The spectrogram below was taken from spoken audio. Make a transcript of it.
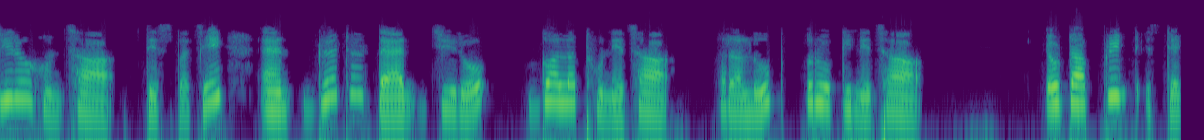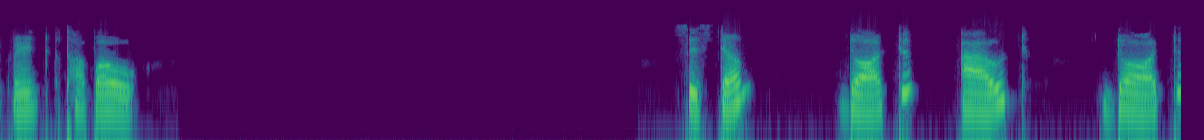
0 हुन्छ। त्यसपछि n ग्रेटर थान 0 गलत हुनेछ र लुप रोकिनेछ। एउटा प्रिन्ट स्टेटमेन्ट थपौं system dot out dot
